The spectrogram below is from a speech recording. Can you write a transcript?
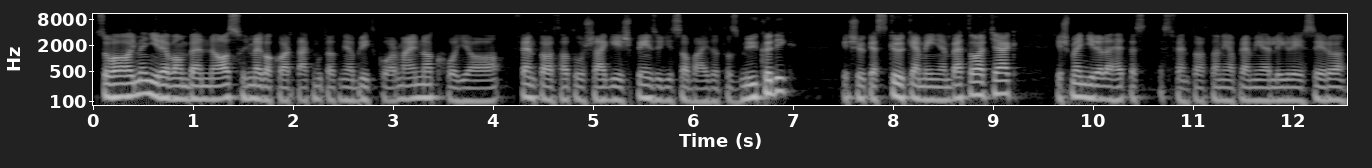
Szóval, hogy mennyire van benne az, hogy meg akarták mutatni a brit kormánynak, hogy a fenntarthatósági és pénzügyi szabályzat az működik, és ők ezt kőkeményen betartják, és mennyire lehet ezt, ezt fenntartani a Premier League részéről.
